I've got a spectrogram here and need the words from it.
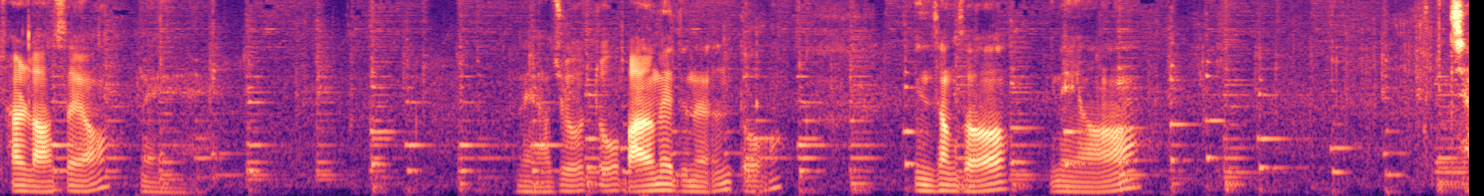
잘 나왔어요. 네. 네 아주 또 마음에 드는 또 인상석이네요 자.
